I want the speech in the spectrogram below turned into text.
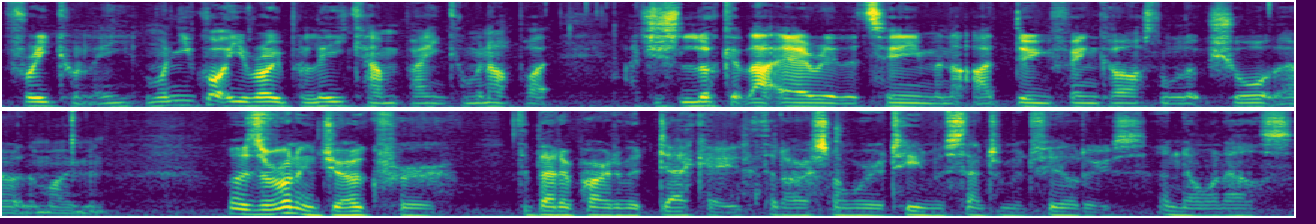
frequently. And when you've got a Europa League campaign coming up, I, I just look at that area of the team and I do think Arsenal look short there at the moment. Well, it was a running joke for the better part of a decade that Arsenal were a team of centre midfielders and no one else.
